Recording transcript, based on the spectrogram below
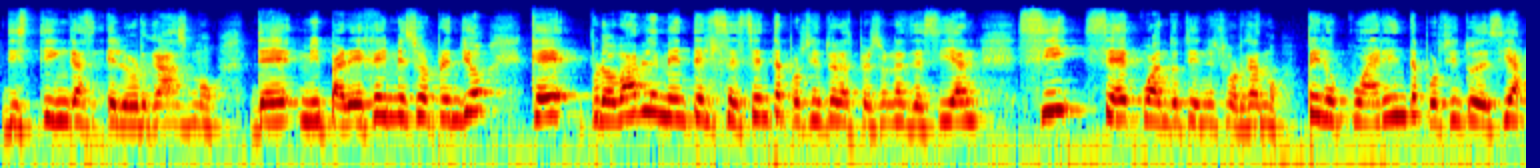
distingas el orgasmo de mi pareja. Y me sorprendió que probablemente el 60% de las personas decían, sí sé cuándo tiene su orgasmo, pero 40% decía,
